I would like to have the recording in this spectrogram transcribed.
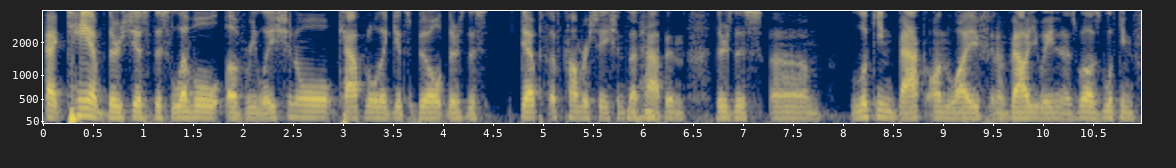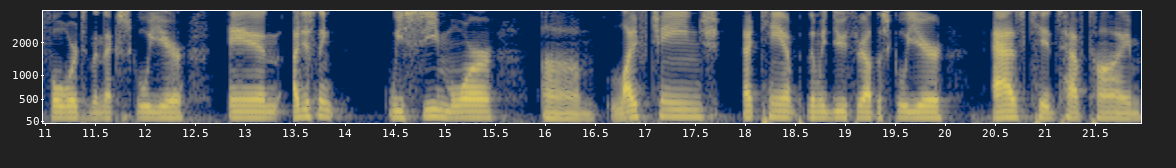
at camp, there's just this level of relational capital that gets built. There's this depth of conversations that happen. There's this um, looking back on life and evaluating, as well as looking forward to the next school year. And I just think we see more um, life change at camp than we do throughout the school year as kids have time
